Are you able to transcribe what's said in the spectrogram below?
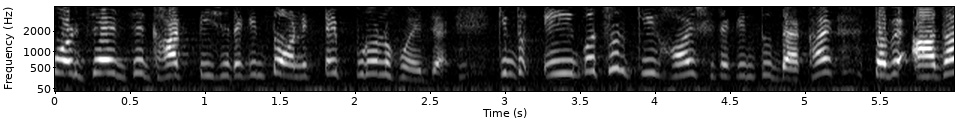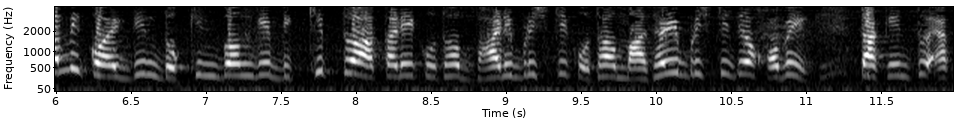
পর্যায়ের যে ঘাটতি, সেটা কিন্তু অনেকটাই পূরণ হয়ে যায়। কিন্তু এই বছর কি হয়, সেটা কিন্তু দেখার। তবে আগামী কয়েকদিন দক্ষিণবঙ্গে বিক্ষিপ্ত আকারে কোথাও ভারী বৃষ্টি, কোথাও মাঝারি বৃষ্টি যে হবে তা কিন্তু এক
